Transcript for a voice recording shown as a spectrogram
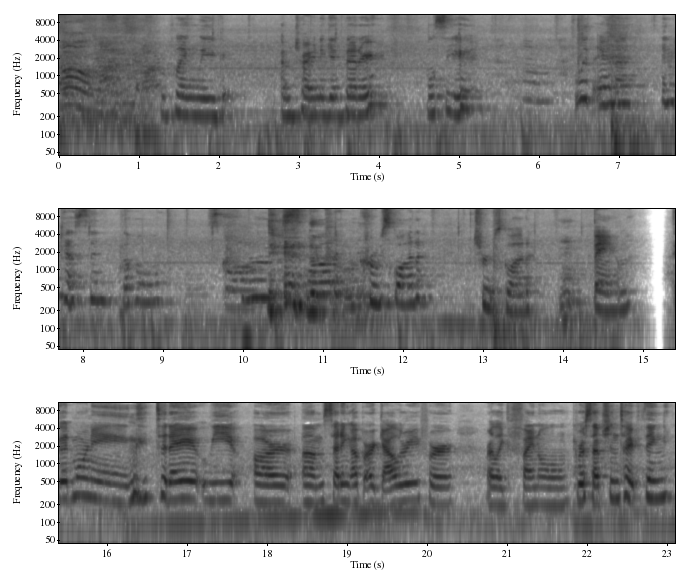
Oh. We're playing League. I'm trying to get better. We'll see. With Anna and Keston, the whole squad. squad. Crew squad. True squad. Bam. Good morning. Today we are um, setting up our gallery for our like final reception type thing.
